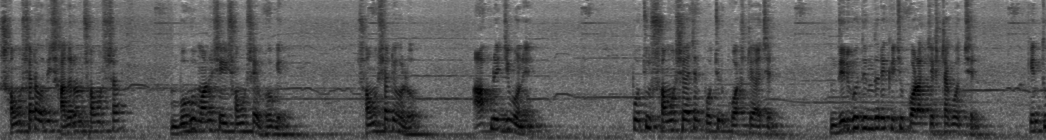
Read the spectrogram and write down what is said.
সমস্যাটা অতি সাধারণ সমস্যা। বহু মানুষ এই সমস্যায় ভোগেন সমস্যাটি হলো, আপনি জীবনে প্রচুর সমস্যা আছেন, প্রচুর কষ্টে আছেন, দীর্ঘদিন ধরে কিছু করার চেষ্টা করছেন, কিন্তু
